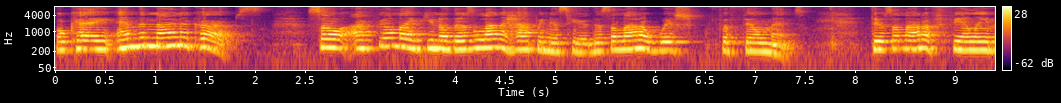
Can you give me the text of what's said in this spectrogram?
okay, and the Nine of Cups. So I feel like, you know, there's a lot of happiness here. There's a lot of wish fulfillment. There's a lot of feeling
